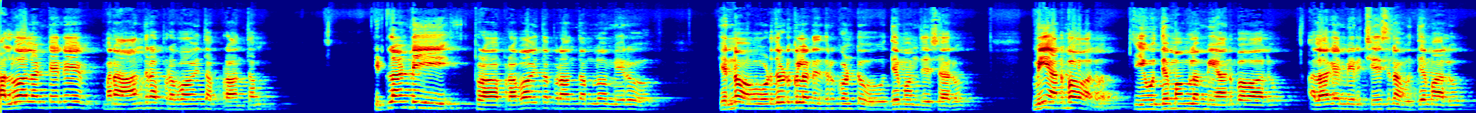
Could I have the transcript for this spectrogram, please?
అల్వాల్ అంటేనే మన ఆంధ్ర ప్రభావిత ప్రాంతం. ఇట్లాంటి ప్ర ప్రభావిత ప్రాంతంలో మీరు ఎన్నో ఒడిదుడుకులను ఎదుర్కొంటూ ఉద్యమం చేశారు. మీ అనుభవాలు ఈ ఉద్యమంలో మీ అనుభవాలు అలాగే మీరు చేసిన ఉద్యమాలు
